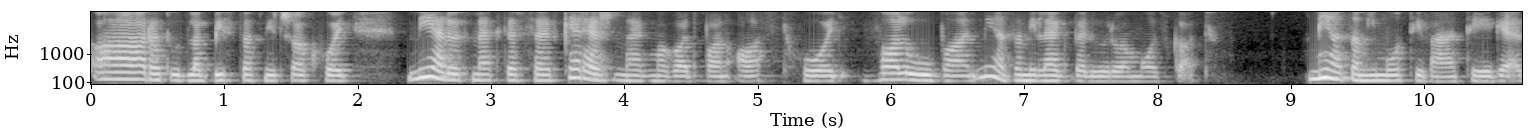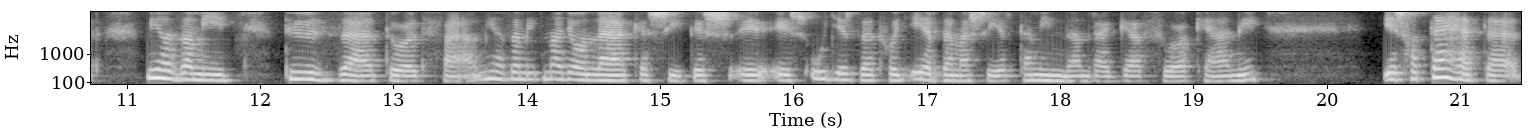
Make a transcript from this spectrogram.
arra tudlak biztatni csak, hogy mielőtt megteszed, keresd meg magadban azt, hogy valóban mi az, ami legbelülről mozgat mi az, ami motivál téged? Mi az, ami tűzzel tölt fel? Mi az, amit nagyon lelkesít, és, és úgy érzed, hogy érdemes érte minden reggel fölkelni? És ha teheted,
